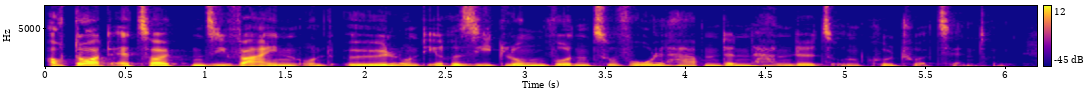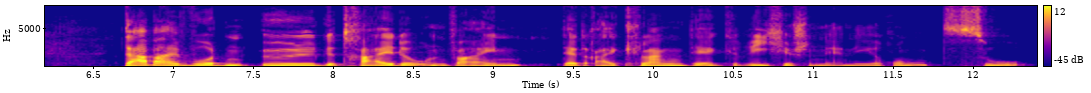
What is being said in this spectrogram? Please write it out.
Auch dort erzeugten sie Wein und Öl und ihre Siedlungen wurden zu wohlhabenden Handels- und Kulturzentren. Dabei wurden Öl, Getreide und Wein, der Dreiklang der griechischen Ernährung, zu,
